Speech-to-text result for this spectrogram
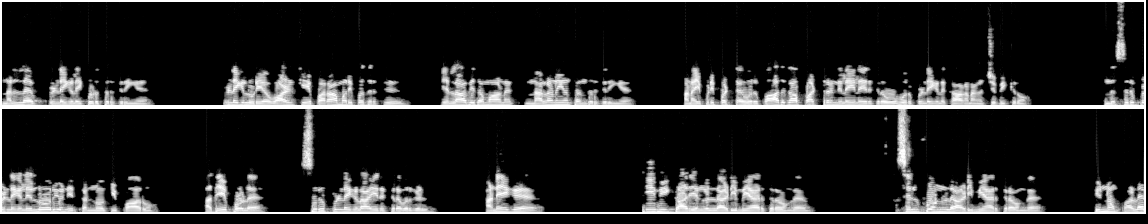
நல்ல பிள்ளைகளை கொடுத்திருக்கிறீங்க. பிள்ளைகளுடைய வாழ்க்கையை பராமரிப்பதற்கு எல்லா விதமான நலனையும் தந்திருக்கிறீங்க. ஆனால் இப்படிப்பட்ட ஒரு பாதுகாப்பற்ற நிலையில் இருக்கிற ஒவ்வொரு பிள்ளைகளுக்காக நாங்கள் ஜெபிக்கிறோம். இந்த சிறு பிள்ளைகள் எல்லோரையும் நீர் கண்ணோக்கி பாரும். அதே போல் சிறு பிள்ளைகளாக இருக்கிறவர்கள் அநேக டிவி காரியங்களில் அடிமையாக இருக்கிறவங்க செல்ஃபோனில் அடிமையாக இருக்கிறவங்க இன்னும் பல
